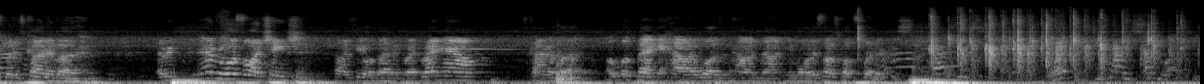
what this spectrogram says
But it's kind of a, every, every once in a while I change how I feel about it. But right now, it's kind of a, a look back at how I was and how I'm not anymore. This song's called Slither. Thank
